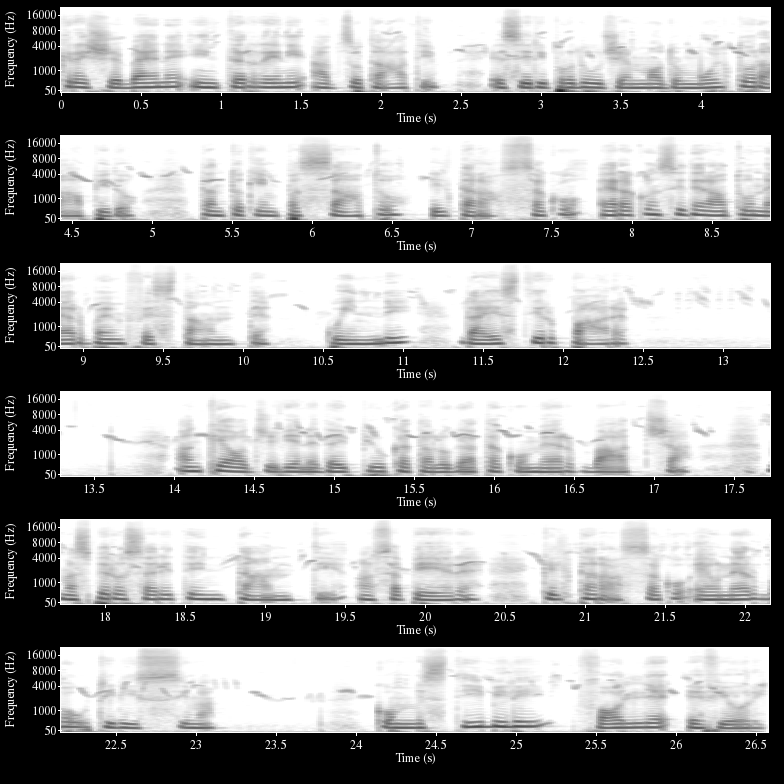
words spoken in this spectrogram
Cresce bene in terreni azotati e si riproduce in modo molto rapido, tanto che in passato il tarassaco era considerato un'erba infestante, quindi da estirpare anche oggi viene dai più catalogata come erbaccia, ma spero sarete in tanti a sapere che il tarassaco è un'erba utilissima, commestibili foglie e fiori.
